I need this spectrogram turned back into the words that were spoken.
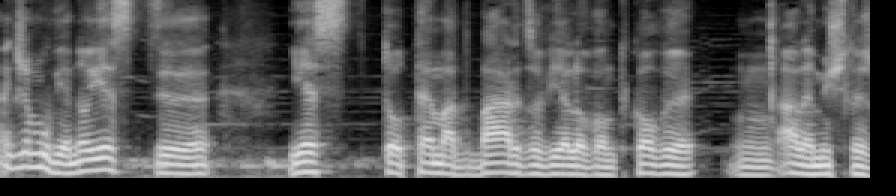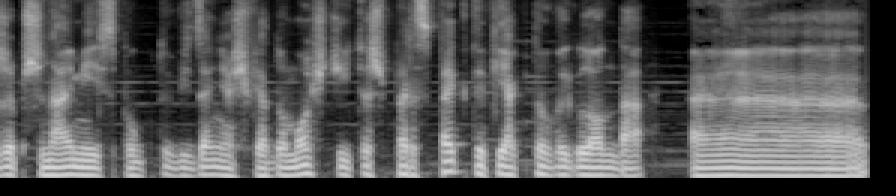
Także mówię, no jest, e, jest to temat bardzo wielowątkowy, mm, ale myślę, że przynajmniej z punktu widzenia świadomości i też perspektyw, jak to wygląda, e,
